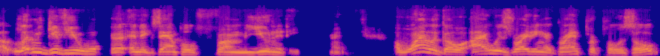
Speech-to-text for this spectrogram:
uh, let me give you uh, an example from Unity. Right. A while ago, I was writing a grant proposal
